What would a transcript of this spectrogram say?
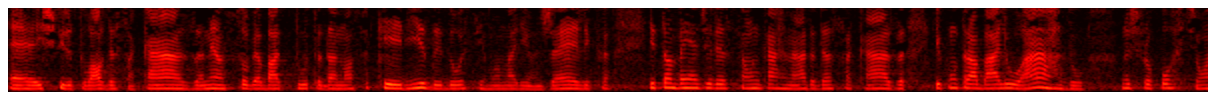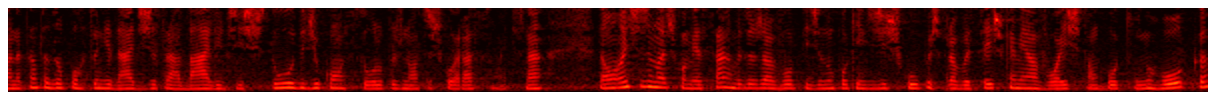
é, espiritual dessa casa, né, sob a batuta da nossa querida e doce irmã Maria Angélica, e também a direção encarnada dessa casa, que com trabalho árduo nos proporciona tantas oportunidades de trabalho, de estudo, de consolo para os nossos corações, né? Então, antes de nós começarmos, eu já vou pedindo um pouquinho de desculpas para vocês, porque a minha voz está um pouquinho rouca,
